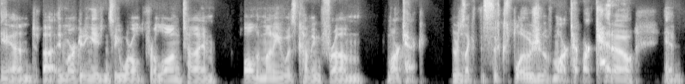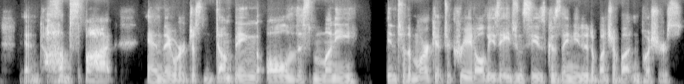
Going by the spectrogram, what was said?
and uh, in marketing agency world for a long time, all the money was coming from Martech. There was like this explosion of Martech, Marketo, and and HubSpot, and they were just dumping all this money into the market to create all these agencies because they needed a bunch of button pushers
